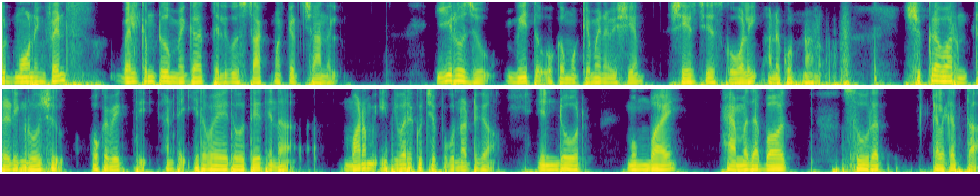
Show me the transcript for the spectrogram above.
Good morning friends. Welcome to mega Telugu stock market channel. ఈరోజు మీతో ఒక ముఖ్యమైన విషయం షేర్ చేసుకోవాలి అనుకుంటున్నాను. శుక్రవారం ట్రేడింగ్ రోజు ఒక వ్యక్తి అంటే ఇరవై ఐదవ తేదీన మనం ఇదివరకు చెప్పుకున్నట్టుగా ఇండోర్ ముంబై అహ్మదాబాద్ సూరత్ కలకత్తా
